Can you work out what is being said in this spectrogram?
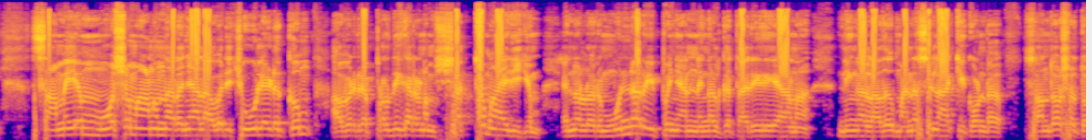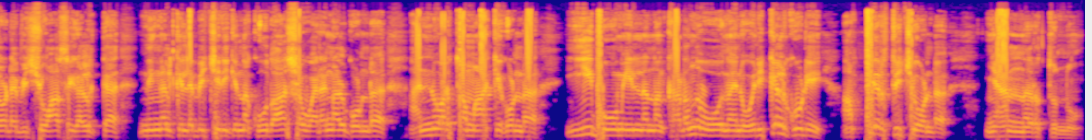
സമയം മോശമാണെന്നറിഞ്ഞാൽ അവർ ചൂലെടുക്കും അവരുടെ പ്രതികരണം ശക്തമായിരിക്കും എന്നുള്ളൊരു മുന്നറിയിപ്പ് ഞാൻ നിങ്ങൾക്ക് തരികയാണ്. നിങ്ങൾ അത് മനസ്സിലാക്കിക്കൊണ്ട് സന്തോഷത്തോടെ വിശ്വാസികൾക്ക് നിങ്ങൾക്ക് ലഭിച്ചിരിക്കുന്ന കൂതാശ വരങ്ങൾ കൊണ്ട് അന്വർത്ഥമാക്കിക്കൊണ്ട് ഈ ഭൂമിയിൽ നിന്നും കടന്നു പോകുന്നതിന് ഒരിക്കൽ കൂടി അഭ്യർത്ഥിച്ചുകൊണ്ട് ഞാൻ നിർത്തുന്നു.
